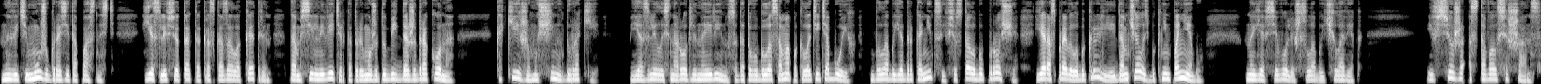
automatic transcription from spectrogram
Но ведь и мужу грозит опасность. Если все так, как рассказала Кэтрин, там сильный ветер, который может убить даже дракона. Какие же мужчины дураки. Я злилась на Родлина и Ринуса, готова была сама поколотить обоих. Была бы я драконицей, все стало бы проще. Я расправила бы крылья и домчалась бы к ним по небу. Но я всего лишь слабый человек. И все же оставался шанс.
